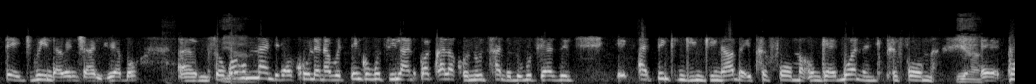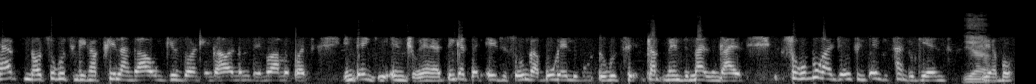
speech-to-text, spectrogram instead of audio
stage kuyindawo enjani yabo um so kwakumnandi kakhulu and I would think ukuthi ilana kwaqala khona uthando lokuthi yazi I think ngingaba iperformer ungiyibona ngiperformer eh perhaps not ukuthi ngingaphila ngawo ngizondle ngawo nomndeni wami but into engienjoy I think at that age so ungabukeli ukuthi mhlawumbe nenze imali ngayo. So kubuka nje ukuthi into engithanda ukuyenza. Yabo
